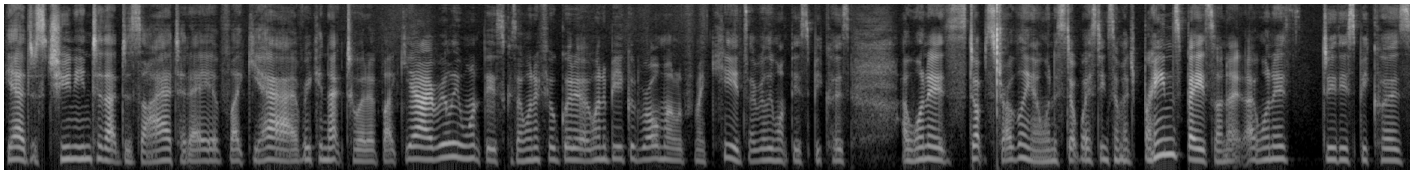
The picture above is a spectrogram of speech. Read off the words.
yeah just tune into that desire today of like yeah reconnect to it of like yeah i really want this because i want to feel good i want to be a good role model for my kids. I really want this because i want to stop struggling. I want to stop wasting so much brain space on it. I want to do this because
